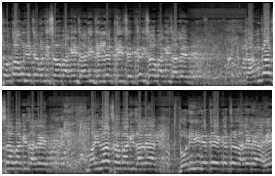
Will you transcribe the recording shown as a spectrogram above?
स्वतःहून याच्यामध्ये सहभागी झाली. जिल्ह्यातली शेतकरी सहभागी झालेत. कामगार सहभागी झालेत. महिला सहभागी झाल्यात. दोन्हीही नेते एकत्र झालेले आहे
